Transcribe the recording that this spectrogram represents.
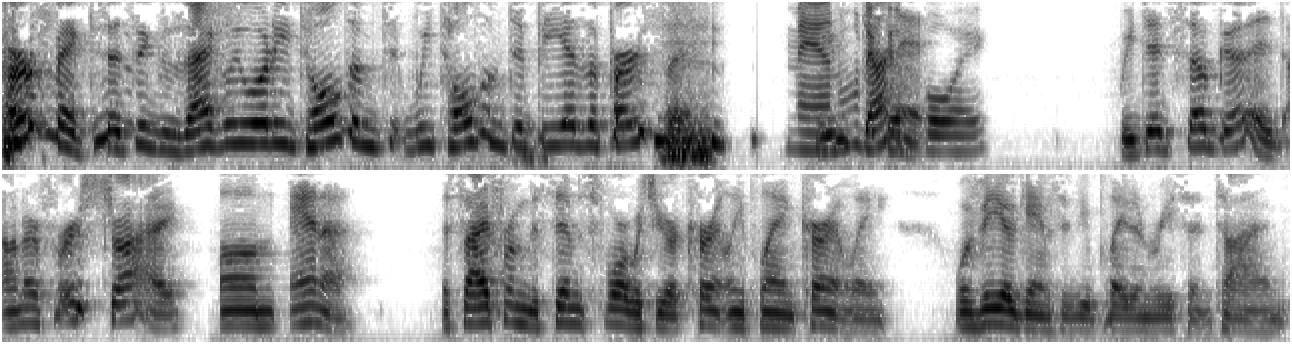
perfect. That's exactly what he told him. To, we told him to be as a person. Man, We've what done a good it. boy. we did so good on our first try. Um, Anna, aside from The Sims 4, which you are currently playing currently, what video games have you played in recent time?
